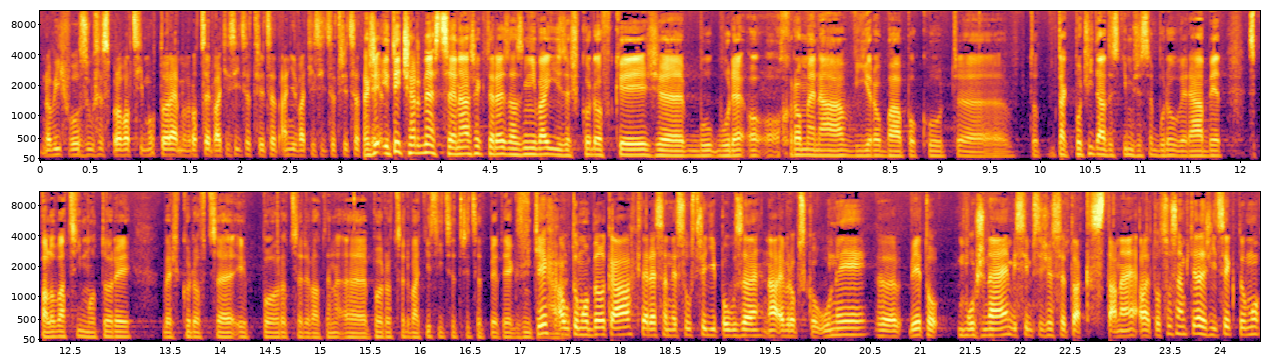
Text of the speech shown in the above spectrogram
nových vozů se spalovacím motorem v roce 2030 ani 2030. Takže i ty černé scénáře, které zaznívají ze Škodovky, že bude ochromená výroba výroba, pokud, eh, to, tak počítáte s tím, že se budou vyrábět spalovací motory ve Škodovce i po roce, 19, eh, po roce 2035, jak zní. V těch automobilkách, které se nesoustředí pouze na Evropskou unii, eh, je to možné, myslím si, že se tak stane, ale to, co jsem chtěl říct k tomu,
